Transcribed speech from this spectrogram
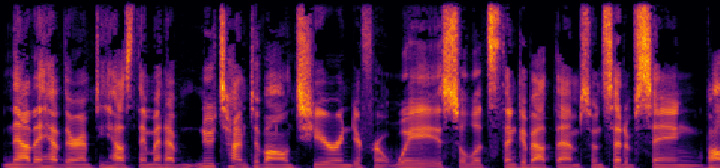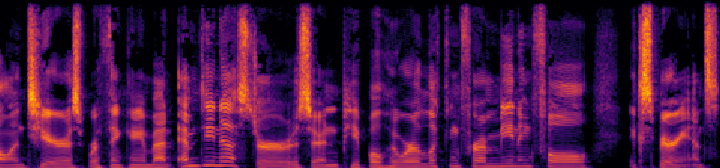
now they have their empty house. They might have new time to volunteer in different ways. So let's think about them. So instead of saying volunteers, we're thinking about empty nesters and people who are looking for a meaningful experience.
